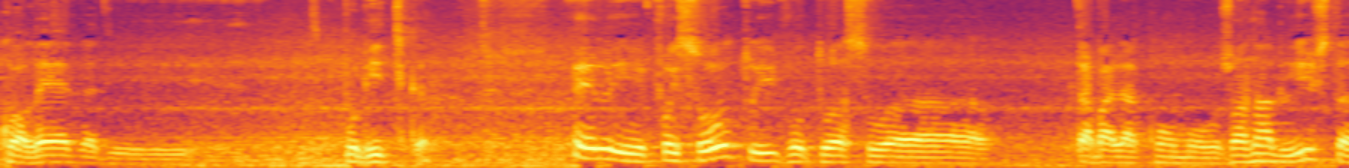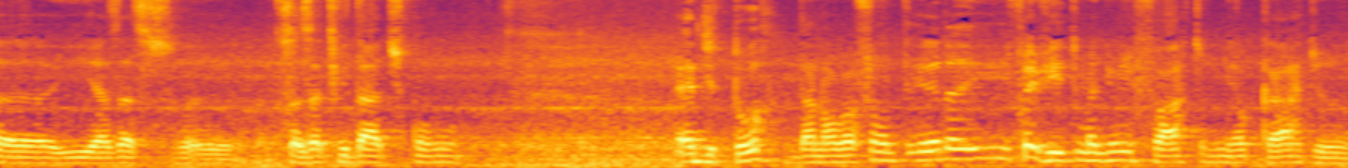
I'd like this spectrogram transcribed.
colega de, de, política. Ele foi solto e voltou a sua trabalhar como jornalista e as, as suas atividades como editor da Nova Fronteira e foi vítima de um infarto no miocárdio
